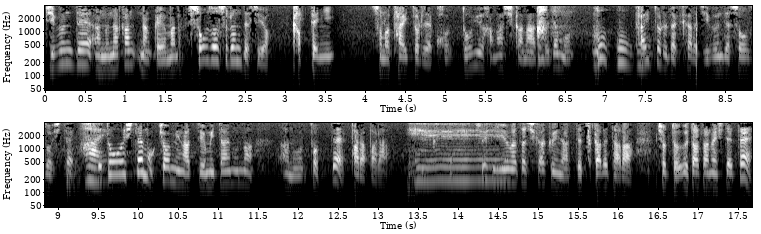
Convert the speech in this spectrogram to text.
自分であの中なんか読まなくて想像するんですよ。勝手にそのタイトルでこどういう話かなってでもタイトルだけから自分で想像して、はい、でどうしても興味があって読みたいものはあの取ってパラパラ。それで夕方近くになって疲れたらちょっとうたた寝してて、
